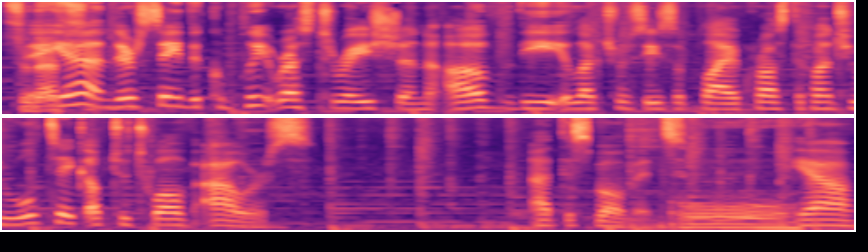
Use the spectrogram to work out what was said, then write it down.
so that's yeah, and they're saying the complete restoration of the electricity supply across the country will take up to 12 hours at this moment. Oh, Yeah.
